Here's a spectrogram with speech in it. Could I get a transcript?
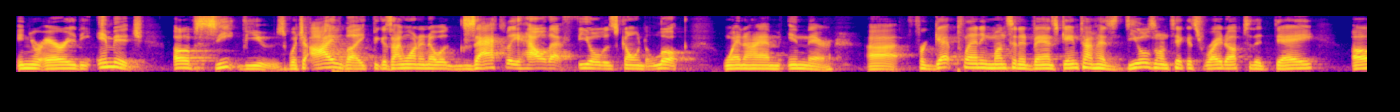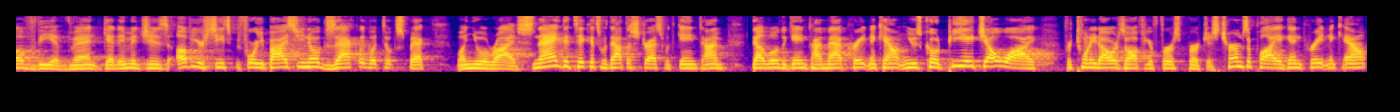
in your area, the image of seat views, which I like because I want to know exactly how that field is going to look when I am in there. Uh, forget planning months in advance. Game Time has deals on tickets right up to the day of the event. Get images of your seats before you buy so you know exactly what to expect when you arrive. Snag the tickets without the stress with Game Time. Download the Game Time app, create an account, and use code PHLY for $20 off your first purchase. Terms apply. Again, create an account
